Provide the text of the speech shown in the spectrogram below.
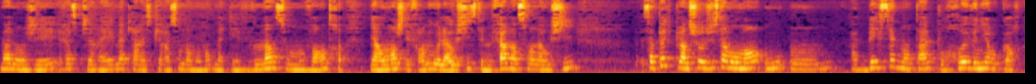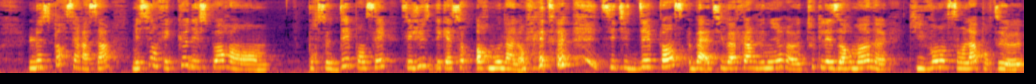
m'allonger, respirer, mettre la respiration dans mon ventre, mettre les mains sur mon ventre. Il y a un moment, j'étais formée au laoshi, c'était me faire un soin laoshi. Ça peut être plein de choses, juste un moment où on à baisser le mental pour revenir au corps. Le sport sert à ça, mais si on fait que des sports pour se dépenser, c'est juste des questions hormonales en fait. si tu dépenses, bah, tu vas faire venir euh, toutes les hormones qui vont, sont là pour te,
